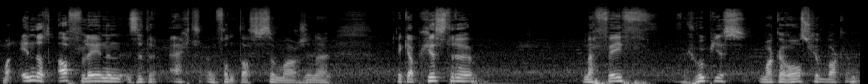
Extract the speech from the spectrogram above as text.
Maar in dat aflijnen zit er echt een fantastische marge. Ik heb gisteren met vijf groepjes macarons gebakken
